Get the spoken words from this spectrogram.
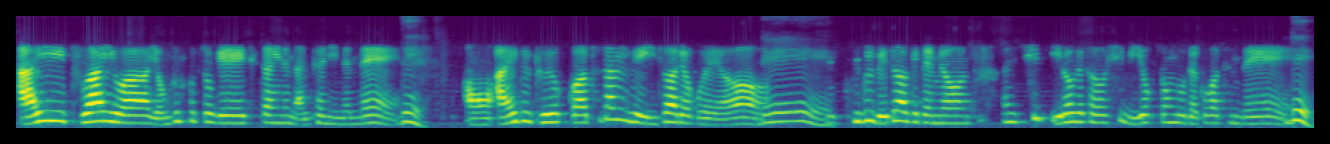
아이 두 아이와 영등포 쪽에 직장 있는 남편이 있는데 네. 어, 아이들 교육과 투자를 위해 이주하려고 해요. 네. 집을 매도하게 되면 한 11억에서 12억 정도 될 것 같은데 네.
